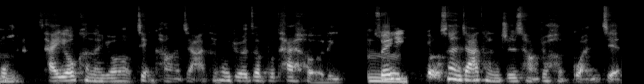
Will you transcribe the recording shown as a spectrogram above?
我。才有可能拥有健康的家庭。我觉得这不太合理，嗯、所以友善家庭职场就很关键，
